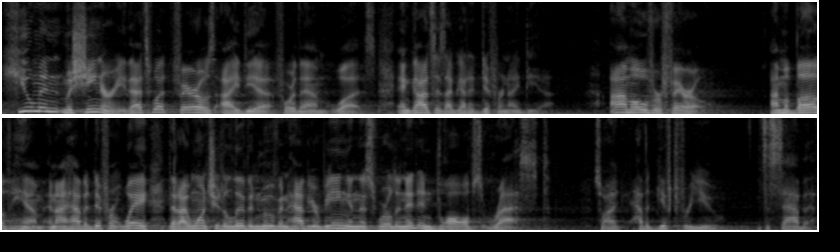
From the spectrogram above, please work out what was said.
human machinery. That's what Pharaoh's idea for them was. And God says, I've got a different idea. I'm over Pharaoh. I'm above him, and I have a different way that I want you to live and move and have your being in this world, and it involves rest. So I have a gift for you. It's a Sabbath.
